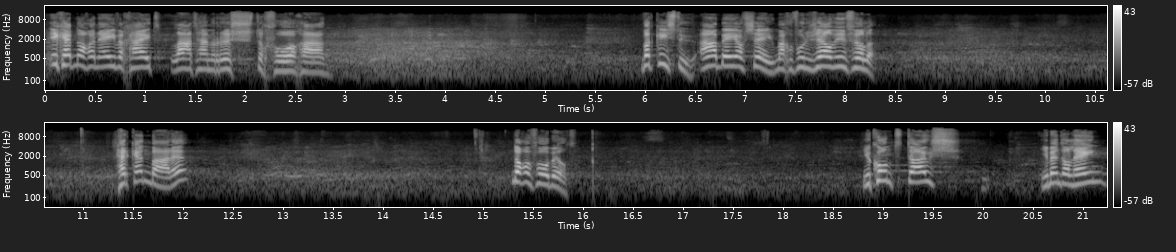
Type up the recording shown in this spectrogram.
Ik heb nog een eeuwigheid, laat hem rustig voorgaan. Wat kiest u? A, B of C? U mag het voor uzelf invullen. Herkenbaar, hè? Nog een voorbeeld. Je komt thuis, je bent alleen,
